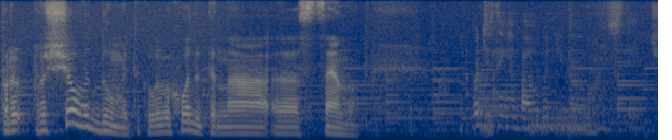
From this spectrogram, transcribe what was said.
Про, про що ви думаєте, коли ви ходите на е, сцену? What do you think about when you go on stage?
